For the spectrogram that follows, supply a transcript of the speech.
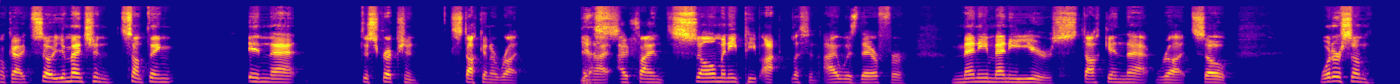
Okay. So you mentioned something in that description stuck in a rut. And I, Yes. I find so many people. I, listen, I was there for many, many years, stuck in that rut. So, what are some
